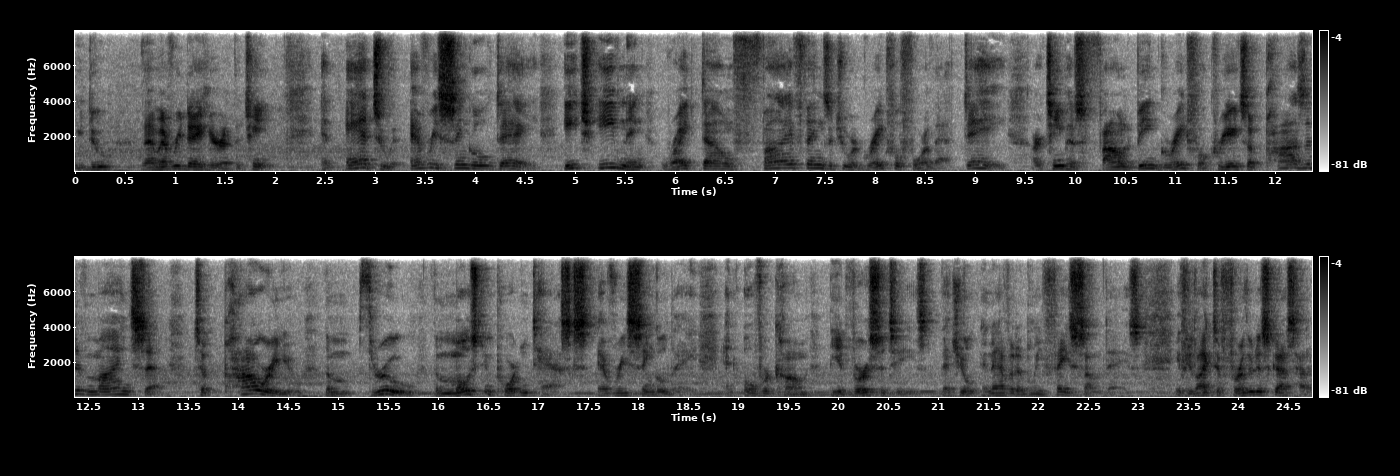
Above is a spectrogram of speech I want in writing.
We do them every day here at the team. And add to it every single day. Each evening, write down five things that you are grateful for that day. Our team has found being grateful creates a positive mindset to power you the, through the most important tasks every single day and overcome the adversities that you'll inevitably face some days. If you'd like to further discuss how to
